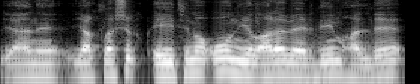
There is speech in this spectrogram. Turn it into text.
Yani yaklaşık eğitime 10 yıl ara verdiğim halde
